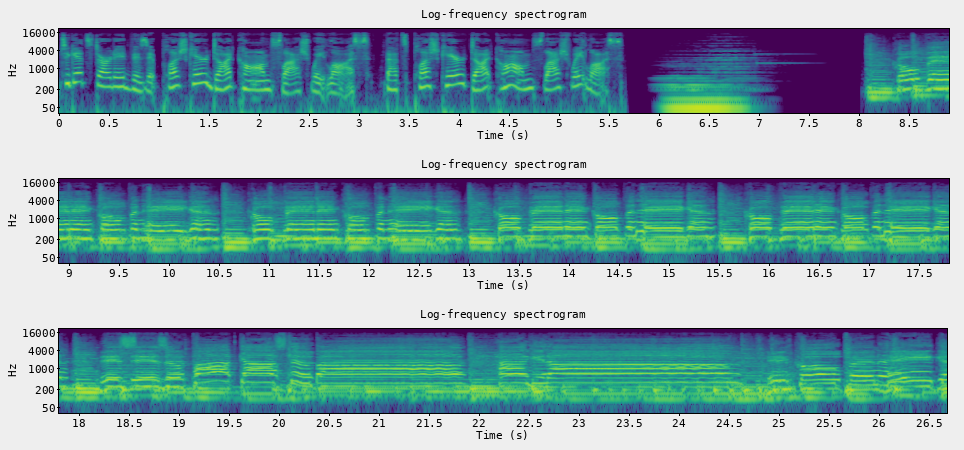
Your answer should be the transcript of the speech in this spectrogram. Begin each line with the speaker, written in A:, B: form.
A: To get started, visit plushcare.com slash weight loss. That's plushcare.com slash weight loss.
B: Copen in Copenhagen, Copen in Copenhagen, Copen in Copenhagen, Copen in Copenhagen. This is a podcast about hanging out in Copenhagen.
